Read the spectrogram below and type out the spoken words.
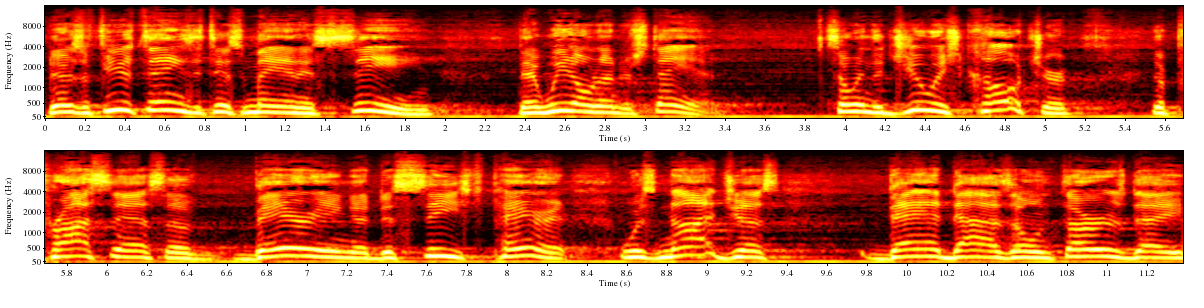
there's a few things that this man is seeing that we don't understand. So, in the Jewish culture, the process of burying a deceased parent was not just dad dies on Thursday,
